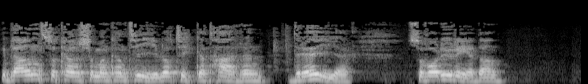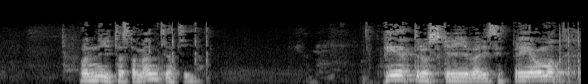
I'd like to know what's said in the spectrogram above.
Ibland så kanske man kan tvivla och tycka att Herren dröjer. Så var det ju redan på den nytestamentliga tiden. Petrus skriver i sitt brev om att,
